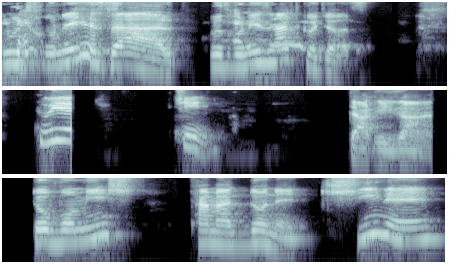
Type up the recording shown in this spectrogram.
رودخونه زرد. رودخونه زرد کجاست؟ توی چین. دقیقا. دومیش تمدن چینه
